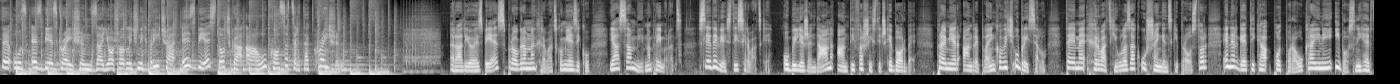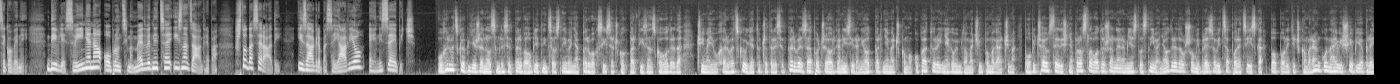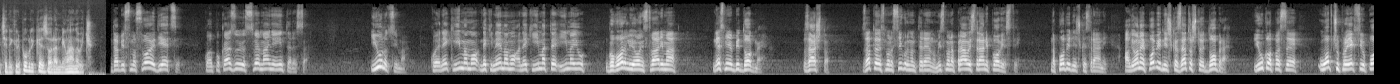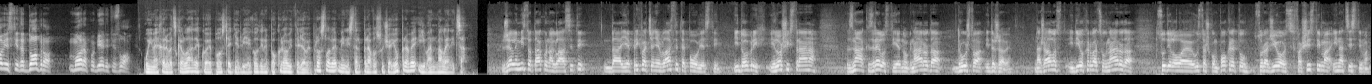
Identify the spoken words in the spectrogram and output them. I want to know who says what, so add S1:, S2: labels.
S1: ste uz SBS Creation. Za još odličnih priča, sbs.au kosacrta creation.
S2: Radio SBS, program na hrvatskom jeziku. Ja sam Mirna Primorac. Slijede vijesti iz Hrvatske obilježen dan antifašističke borbe. Premijer Andrej Plenković u Briselu. Teme Hrvatski ulazak u šengenski prostor, energetika, potpora Ukrajini i Bosni i Hercegovini. Divlje svinje na obroncima Medvednice iznad Zagreba. Što da se radi? Iz Zagreba se javio Enis Zebić.
S3: U Hrvatskoj je obilježena 81. obljetnica osnivanja prvog sisačkog partizanskog odreda, čime je u Hrvatskoj u ljeto 41. započeo organizirani otpar njemačkom okupatoru i njegovim domaćim pomagačima. Po običaju središnja proslava održana je na mjesto osnivanja odreda u šumi Brezovica pored Siska. Po političkom rangu najviše je bio predsjednik Republike Zoran Milanović.
S4: Da bismo svojoj djeci, koja pokazuju sve manje interesa, i unucima koje neki imamo, neki nemamo, a neki imate i imaju, govorili o ovim stvarima, ne smiju biti dogme. Zašto? Zato jer smo na sigurnom terenu, mi smo na pravoj strani povijesti, na pobjedničkoj strani, ali ona je pobjednička zato što je dobra i uklapa se u opću projekciju povijesti da dobro mora pobijediti zlo.
S3: U ime Hrvatske vlade, koje je posljednje dvije godine pokrovitelj ove proslave, ministar pravosuđa i uprave Ivan Malenica.
S5: Želim isto tako naglasiti da je prihvaćanje vlastite povijesti i dobrih i loših strana znak zrelosti jednog naroda, društva i države. Nažalost, i dio hrvatskog naroda sudjelovao je u ustaškom pokretu, surađivao s fašistima i nacistima.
